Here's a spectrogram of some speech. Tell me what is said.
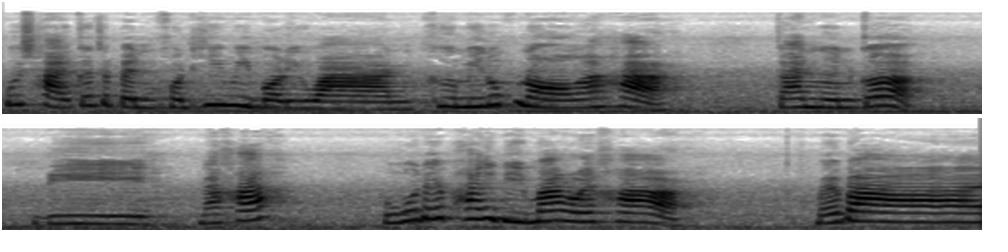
ผู้ชายก็จะเป็นคนที่มีบริวาร คือมีลูกน้องอะค่ะ การเงินก็ดีนะคะ โอ้ได้ไพ่ดีมากเลยค่ะ บ๊ายบาย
